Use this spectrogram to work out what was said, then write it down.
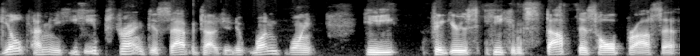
guilt. I mean, he keeps trying to sabotage it. At one point, he figures he can stop this whole process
